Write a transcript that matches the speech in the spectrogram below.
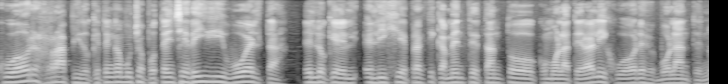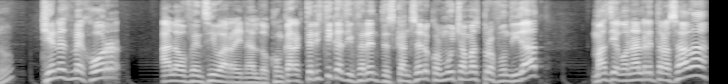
jugadores rápidos, que tengan mucha potencia de ida y vuelta. Es lo que elige prácticamente tanto como lateral y jugadores volantes, ¿no? ¿Quién es mejor a la ofensiva, Reinaldo? Con características diferentes. Cancelo con mucha más profundidad, más diagonal retrasada,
